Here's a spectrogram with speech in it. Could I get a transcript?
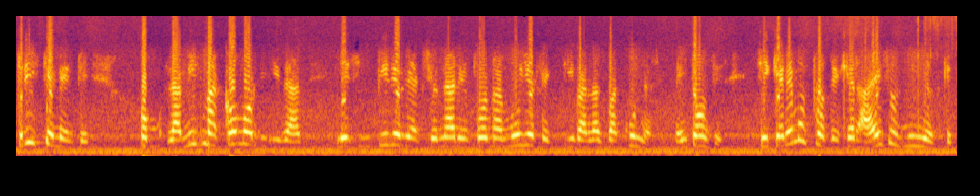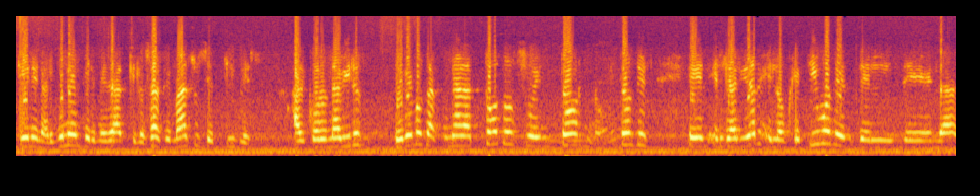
Tristemente, la misma comorbilidad les impide reaccionar en forma muy efectiva a las vacunas. Entonces, si queremos proteger a esos niños que tienen alguna enfermedad que los hace más susceptibles al coronavirus, debemos vacunar a todo su entorno. Entonces, en, realidad el objetivo de, la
